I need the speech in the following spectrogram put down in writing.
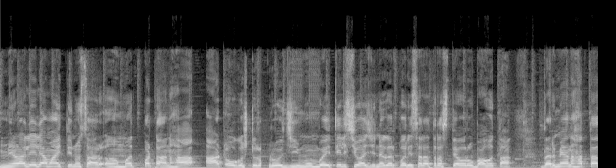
मिळालेल्या माहितीनुसार अहमद पठाण हा आठ ऑगस्ट रोजी मुंबईतील शिवाजीनगर परिसरात रस्त्यावर उभा होता. दरम्यान हातात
